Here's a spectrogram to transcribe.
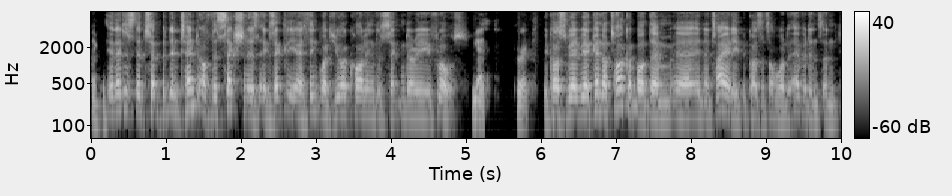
yeah, that is the t- but the intent of this section is exactly, I think, what you are calling the secondary flows. Yes, correct. Because we, we cannot talk about them uh, in entirely because it's all about evidence and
